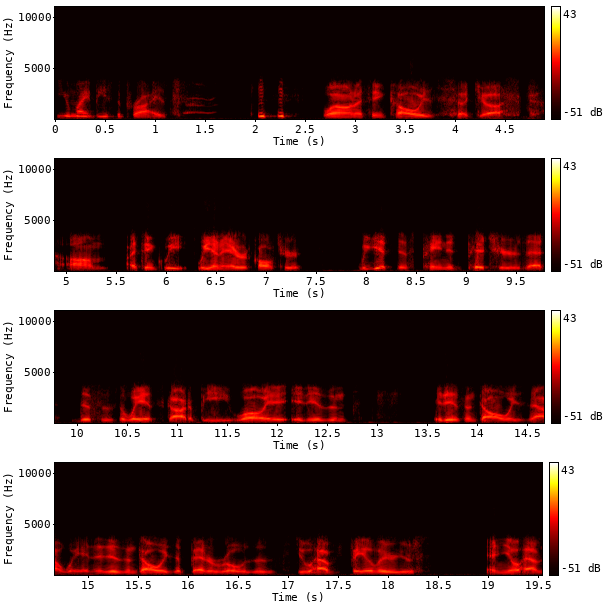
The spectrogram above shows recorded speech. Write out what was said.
you might be surprised. well, and I think always adjust. Um, I think we we in agriculture we get this painted picture that this is the way it's got to be. Well, it, it isn't. It isn't always that way, and it isn't always a bed of roses. You'll have failures, and you'll have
